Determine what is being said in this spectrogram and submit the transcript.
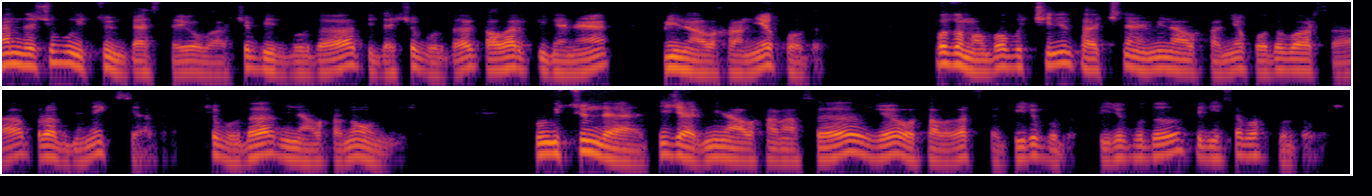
Həm də ki, bu üçün dəstəyi olar ki, bir burada, bir də ki, burada qalar bir dənə minalı xanaya kodu. O zaman bu 2-nin ta 2 dənə minalı xanaya kodu varsa, bura bir dənə x yazırıq ki, burada minalı xana olmayacaq. Bu üçün də digər minalı xanası ortalığa çıxır. Biri budur, biri budur, biri isə bax burada olur.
